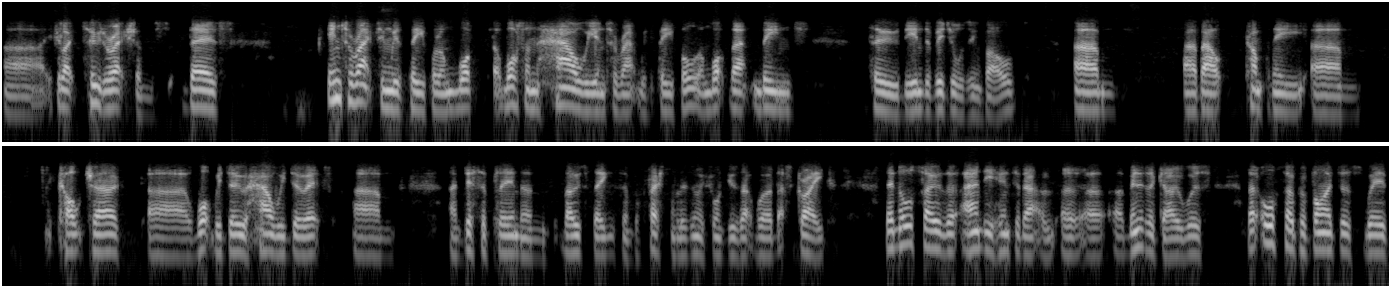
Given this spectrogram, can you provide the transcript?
uh, if you like, two directions. There's interacting with people and what what and how we interact with people and what that means to the individuals involved. Um, about company um, culture, uh, what we do, how we do it, um, and discipline and those things and professionalism, if you want to use that word, that's great. Then also that Andy hinted at a, a, a minute ago was that also provides us with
